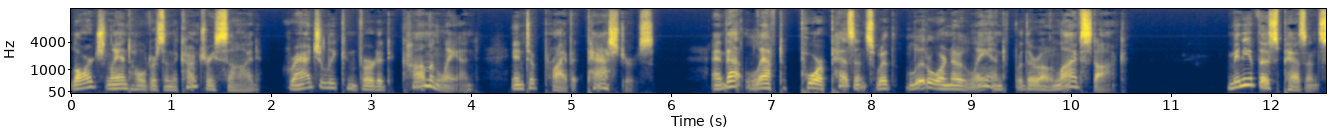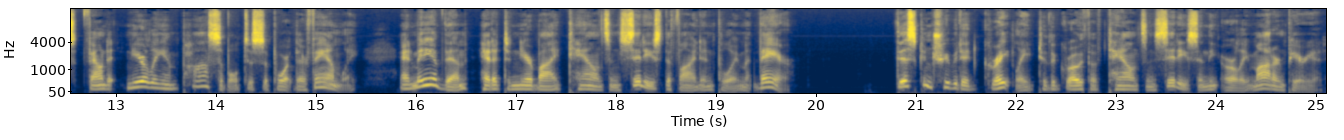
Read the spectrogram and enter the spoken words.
Large landholders in the countryside gradually converted common land into private pastures, and that left poor peasants with little or no land for their own livestock. Many of those peasants found it nearly impossible to support their family, and many of them headed to nearby towns and cities to find employment there. This contributed greatly to the growth of towns and cities in the early modern period.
